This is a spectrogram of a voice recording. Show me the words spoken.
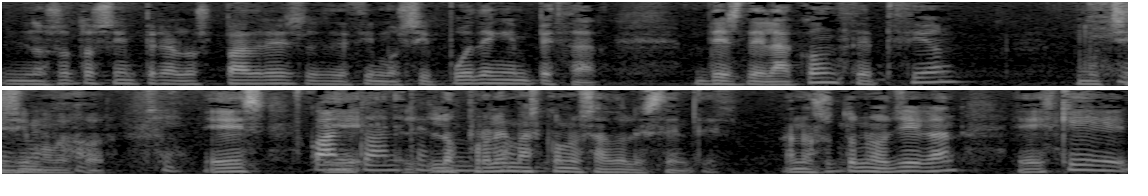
nosotros siempre a los padres les decimos si pueden empezar desde la concepción muchísimo mejor. Es eh, los problemas con los adolescentes. A nosotros nos llegan, es que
